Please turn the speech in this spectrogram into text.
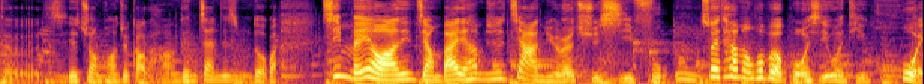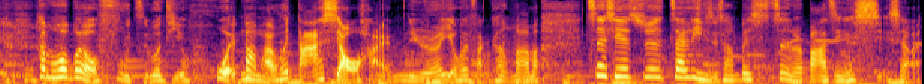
的这些状况，就搞得好像跟战争什么都有关。其实没有啊，你讲白一点，他们就是嫁女儿娶媳妇。嗯，所以他们会不会有婆媳问题？会。他们会不会有父子问题？会。爸爸会打小孩，女儿也会反抗妈妈。这些就是在历史上被正儿八经的写下来，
